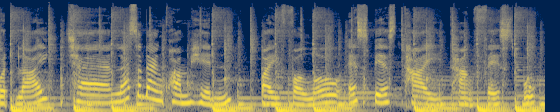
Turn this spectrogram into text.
กดไลค์ แชร์ และแสดงความเห็นไป follow SBS ไทยทาง Facebook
